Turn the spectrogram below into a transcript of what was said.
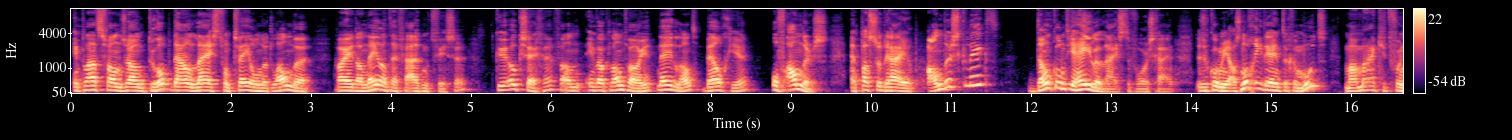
In plaats van zo'n drop-down lijst van 200 landen, waar je dan Nederland even uit moet vissen, kun je ook zeggen van in welk land woon je? Nederland, België of anders. En pas zodra je op anders klikt, dan komt die hele lijst tevoorschijn. Dus dan kom je alsnog iedereen tegemoet, maar maak je het voor 99%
